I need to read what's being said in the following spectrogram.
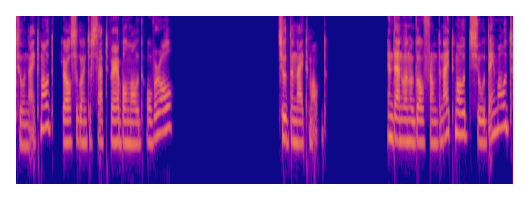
to night mode, you're also going to set variable mode overall to the night mode. And then when we go from the night mode to day mode,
